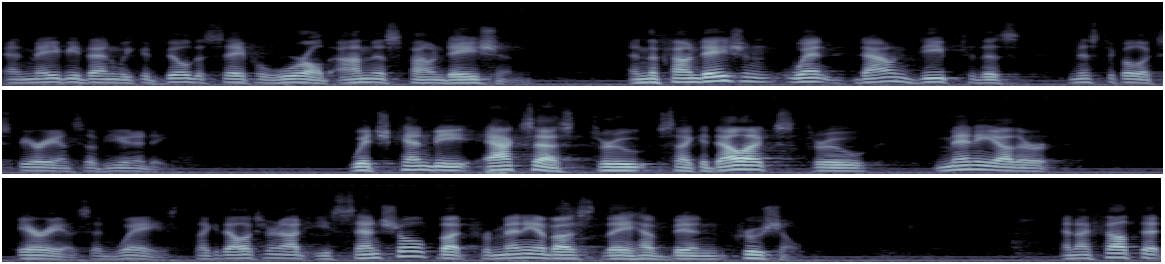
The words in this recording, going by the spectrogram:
and maybe then we could build a safer world on this foundation. And the foundation went down deep to this mystical experience of unity, which can be accessed through psychedelics, through many other areas and ways. Psychedelics are not essential, but for many of us, they have been crucial. And I felt that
